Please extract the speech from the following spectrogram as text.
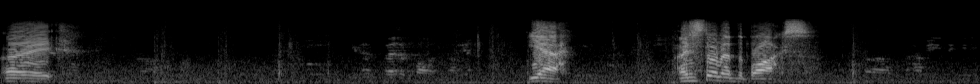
Alright. You have feather falling, don't you? Yeah. I just don't have the blocks. Um, how many do you think you need?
